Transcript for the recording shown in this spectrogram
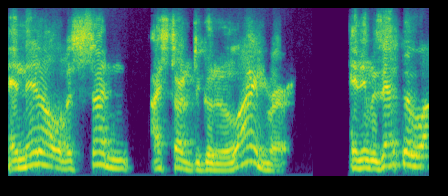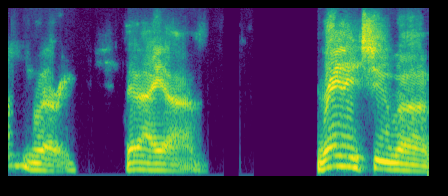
And then all of a sudden, I started to go to the library, and it was at the library that I uh, ran into uh,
